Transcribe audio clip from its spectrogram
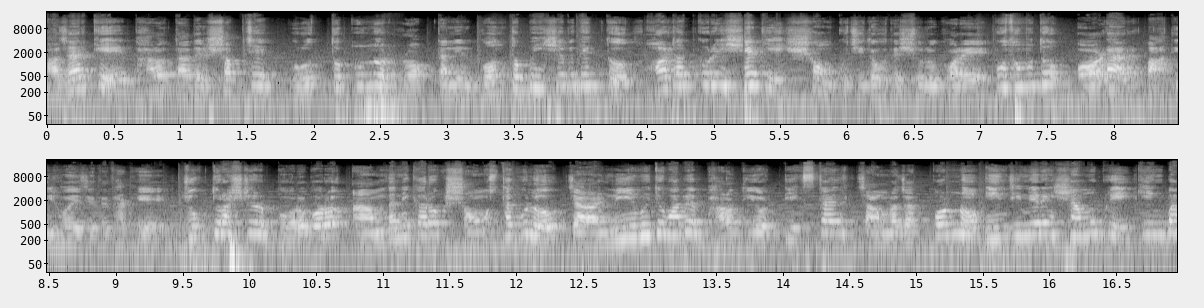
বাজারকে ভারত তাদের সবচেয়ে গুরুত্বপূর্ণ রপ্তানির গন্তব্য হিসেবে দেখত, হঠাৎ করেই সেটি সংকুচিত হতে শুরু করে। প্রথমত অর্ডার বাতিল হয়ে যেতে থাকে। যুক্তরাষ্ট্রের বড় বড় আমদানিকারক সংস্থাগুলো, যারা নিয়মিতভাবে ভারতীয় টেক্সটাইল চামড়াজাত পণ্য ইঞ্জিনিয়ারিং সামগ্রী কিংবা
